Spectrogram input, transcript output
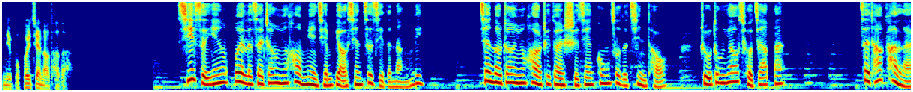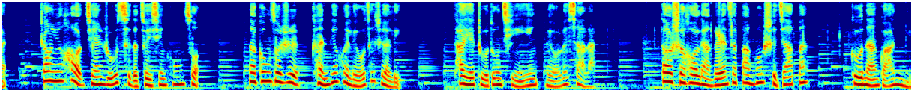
你不会见到她的。席子英为了在张云浩面前表现自己的能力，见到张云浩这段时间工作的劲头，主动要求加班。在他看来，张云浩既然如此的醉心工作，那工作日肯定会留在这里。他也主动请缨留了下来。到时候两个人在办公室加班，孤男寡女，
